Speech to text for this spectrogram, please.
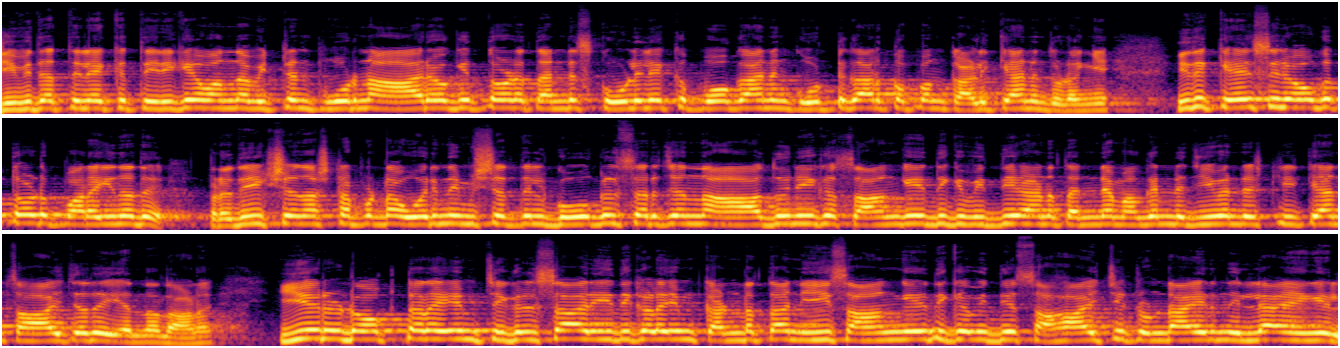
ജീവിതത്തിലേക്ക് തിരികെ വന്ന വിറ്റൻ പൂർണ ആരോഗ്യത്തോടെ തന്റെ സ്കൂളിലേക്ക് പോകാനും കൂട്ടുകാർക്കൊപ്പം കളിക്കാനും തുടങ്ങി. ഇത് കേസ് ലോകത്തോട് പറയുന്നത് പ്രതീക്ഷ നഷ്ടപ്പെട്ട ഒരു നിമിഷത്തിൽ ഗൂഗിൾ സെർച്ച് എന്ന ആധുനിക സാങ്കേതിക വിദ്യയാണ് തന്റെ മകന്റെ ജീവൻ രക്ഷിക്കാൻ സഹായിച്ചത് എന്നതാണ്. ഈ ഒരു ഡോക്ടറെയും ചികിത്സാ രീതികളെയും കണ്ടെത്താൻ ഈ സാങ്കേതിക വിദ്യ സഹായിച്ചിട്ടുണ്ടായിരുന്നില്ല എങ്കിൽ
